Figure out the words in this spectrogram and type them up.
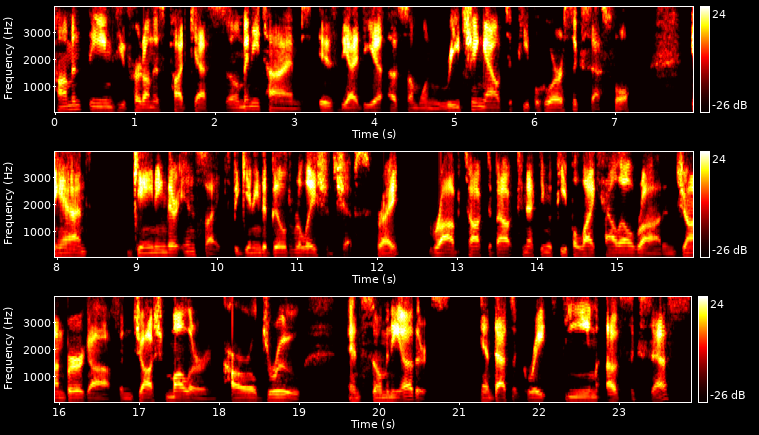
common themes you've heard on this podcast so many times is the idea of someone reaching out to people who are successful and gaining their insights, beginning to build relationships, right? Rob talked about connecting with people like Hal Elrod and John Berghoff and Josh Moeller and Carl Drew and so many others. And that's a great theme of success,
